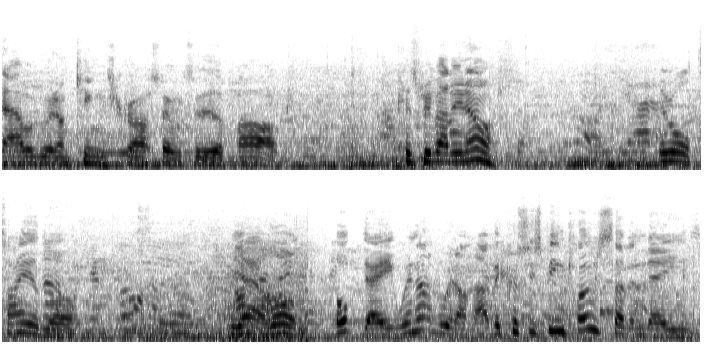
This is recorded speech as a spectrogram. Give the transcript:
Now we're going on King's Cross over to the other park. Because we've had enough. They're all tired though. Yeah, look, update, we're not going on that because it's been closed seven days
